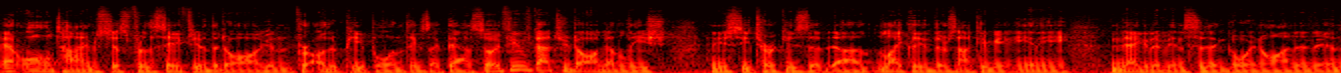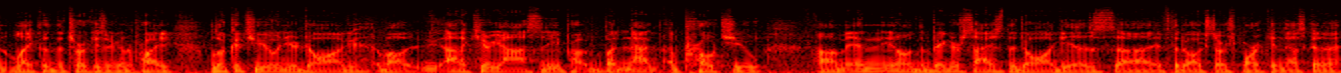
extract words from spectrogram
at all times, just for the safety of the dog and for other people and things like that. So if you've got your dog on leash and you see turkeys, that uh, likely there's not going to be any negative incident going on, and, and likely the turkeys are going to probably look at you and your dog about out of curiosity, but not approach you. Um, and, you know, the bigger size the dog is, uh, if the dog starts barking, that's going to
